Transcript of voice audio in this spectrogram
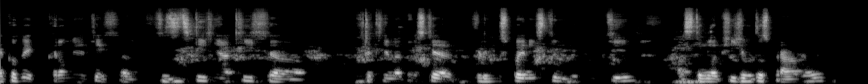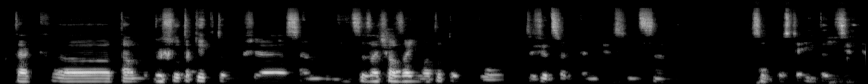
jakoby kromě těch uh, fyzických nějakých, uh, řekněme prostě vlivů spojených s tím vypnutím a s tou lepší životosprávou, tak uh, tam došlo taky k tomu, že jsem více začal zajímat o to, protože celý ten měsíc jsem, jsem prostě intenzivně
